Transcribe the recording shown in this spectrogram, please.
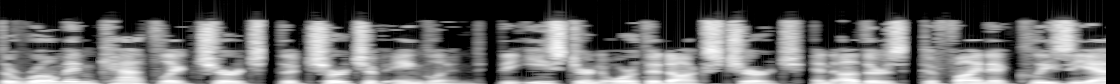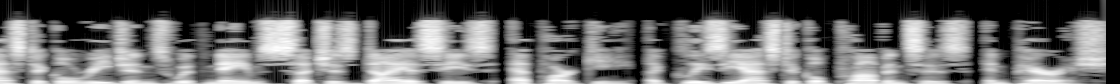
The Roman Catholic Church, the Church of England, the Eastern Orthodox Church, and others, define ecclesiastical regions with names such as diocese, eparchy, ecclesiastical provinces, and parish.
